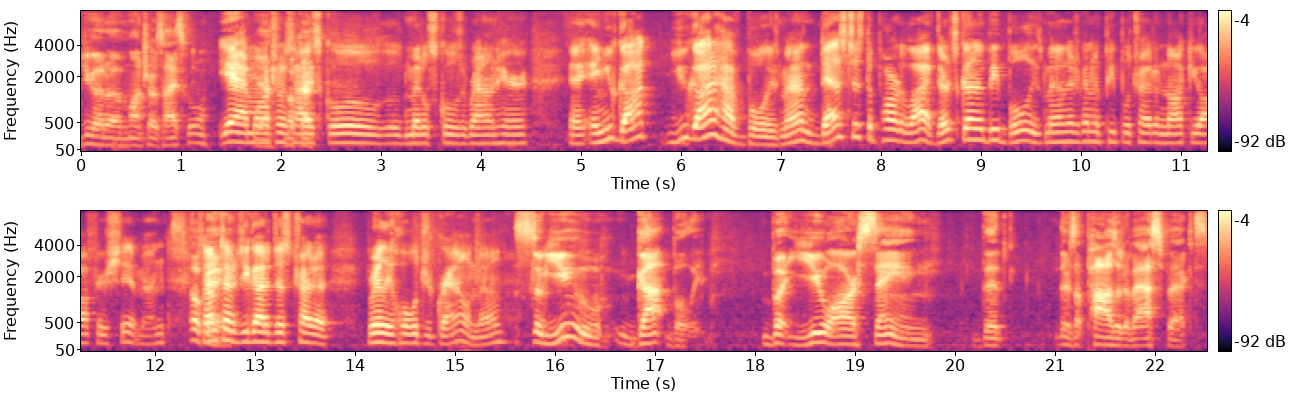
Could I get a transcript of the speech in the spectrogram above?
you go to Montrose High School. Yeah, Montrose okay. High School, middle schools around here. And, and you got you gotta have bullies, man. That's just a part of life. There's gonna be bullies, man. There's gonna people try to knock you off your shit, man. Okay. Sometimes you gotta just try to really hold your ground, man. So you got bullied, but you are saying that there's a positive aspect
